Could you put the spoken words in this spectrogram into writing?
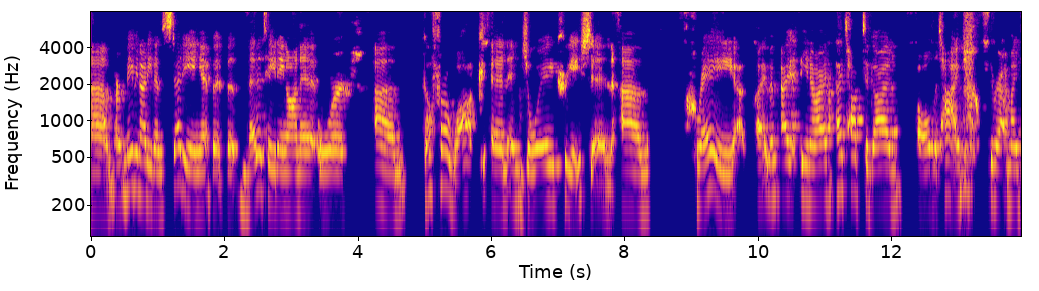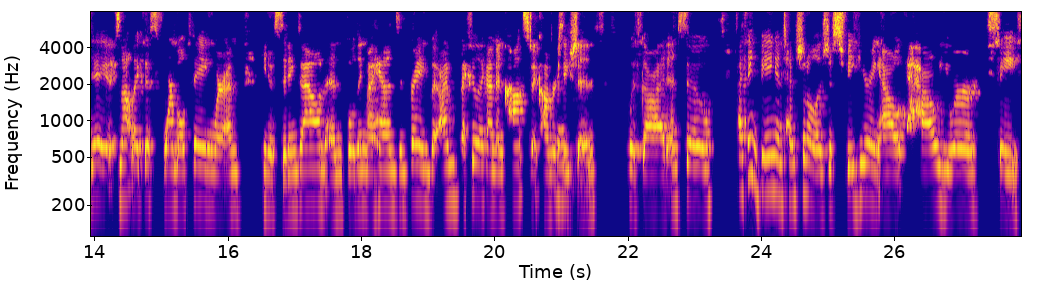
um, or maybe not even studying it, but, but meditating on it or, um, go for a walk and enjoy creation. Um, pray. I, I, you know, I, I talk to God all the time throughout my day. It's not like this formal thing where I'm, you know, sitting down and folding my hands and praying, but I'm, I feel like I'm in constant conversation right. with God. And so I think being intentional is just figuring out how your faith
